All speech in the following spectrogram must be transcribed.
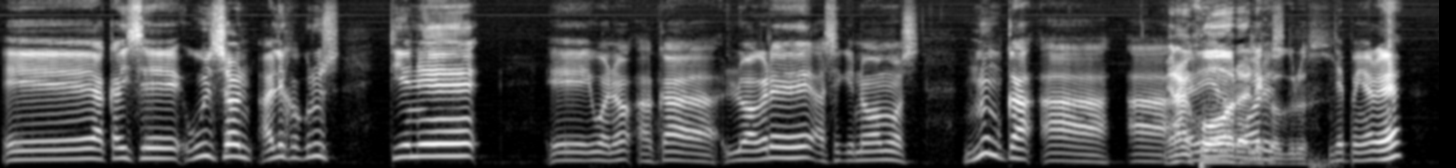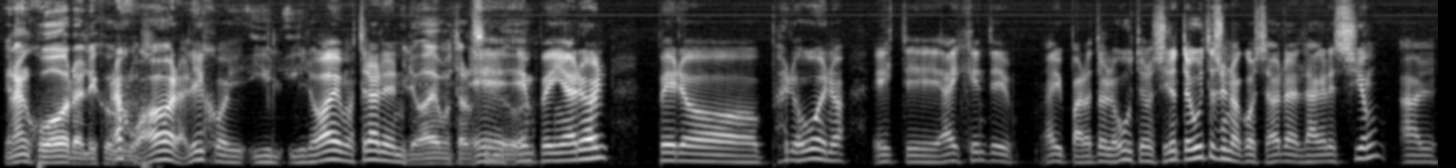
Eh, acá dice Wilson, Alejo Cruz tiene, eh, y bueno, acá lo agregue, así que no vamos nunca a... a Gran a jugador Alejo Cruz. De Peñarol, ¿eh? Gran jugador Alejo Gran Cruz. jugador, Alejo, y, y- y lo va a demostrar en, lo va a demostrar sin duda. en Peñarol. Pero, pero bueno, este, hay gente, hay para todos los gustos. ¿no? Si no te gusta es una cosa, ahora la agresión al,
